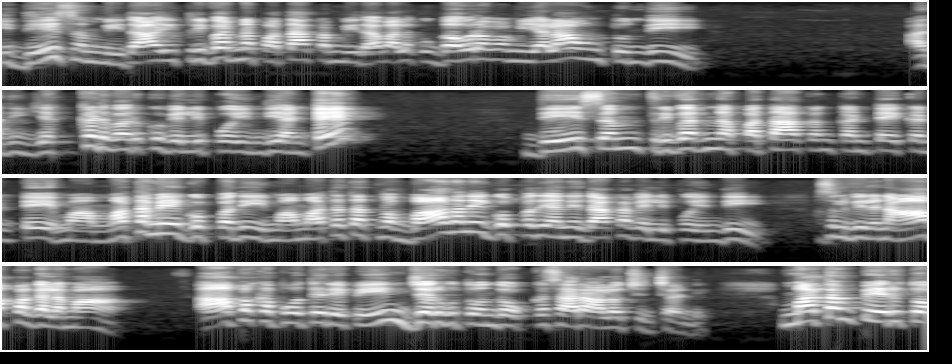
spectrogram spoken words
ఈ దేశం మీద ఈ త్రివర్ణ పతాకం మీద వాళ్ళకు గౌరవం ఎలా ఉంటుంది? అది ఎక్కడి వరకు వెళ్ళిపోయింది అంటే దేశం త్రివర్ణ పతాకం కంటే కంటే మా మతమే గొప్పది మా మతతత్వ వాదనే గొప్పది అనే దాకా వెళ్ళిపోయింది. అసలు వీళ్ళని ఆపగలమా? ఆపకపోతే రేపు ఏం జరుగుతోందో ఒక్కసారి ఆలోచించండి. మతం పేరుతో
